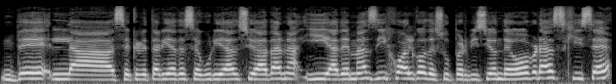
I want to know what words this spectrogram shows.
de la Secretaría de Seguridad Ciudadana y además dijo algo de supervisión de obras, Gisela.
